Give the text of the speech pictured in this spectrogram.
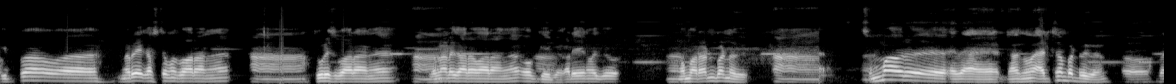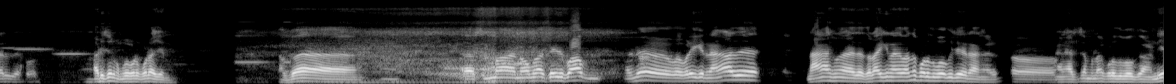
இப்போ நிறைய கஸ்டமர் வராங்க. டூரிஸ்ட் வராங்க. வெளிநாடுக்காரன் வராங்க. ஓகே இப்போ கடை எங்களுக்கு. நம்ம ரன் பண்ணுது. சும்மா ஒரு நான் சும்மா அடிச்சம் பட்டிருக்கேன். அடிச்சோம் கூட கூட அப்போ சும்மா நார்மலாக செய்து பார்ப்போம். வந்து விளைக்கிறாங்க அது நாங்கள் தொடங்கினது வந்து பொழுதுபோக்கு செய்கிறாங்க நாங்கள் அடிச்சம் பண்ணால் பொழுதுபோக்காண்டி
